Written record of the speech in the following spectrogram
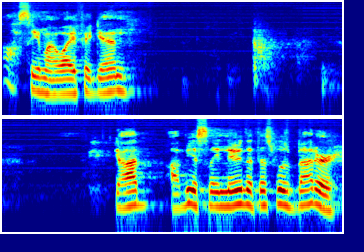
I'll see my wife again. God obviously knew that this was better.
